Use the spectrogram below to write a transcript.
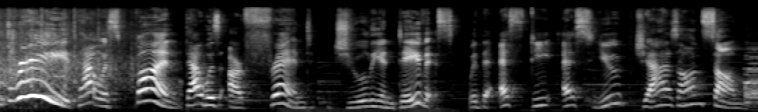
Oh, great! That was fun. That was our friend Julian Davis with the SDSU Jazz Ensemble.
